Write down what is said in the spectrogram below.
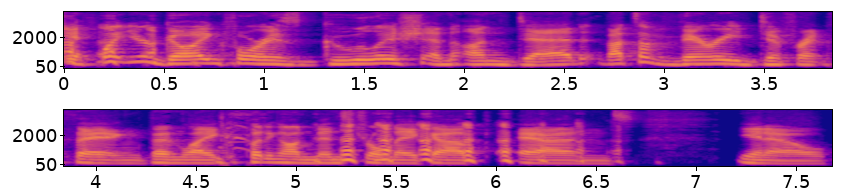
if what you're going for is ghoulish and undead, that's a very different thing than like putting on minstrel makeup and, you know,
